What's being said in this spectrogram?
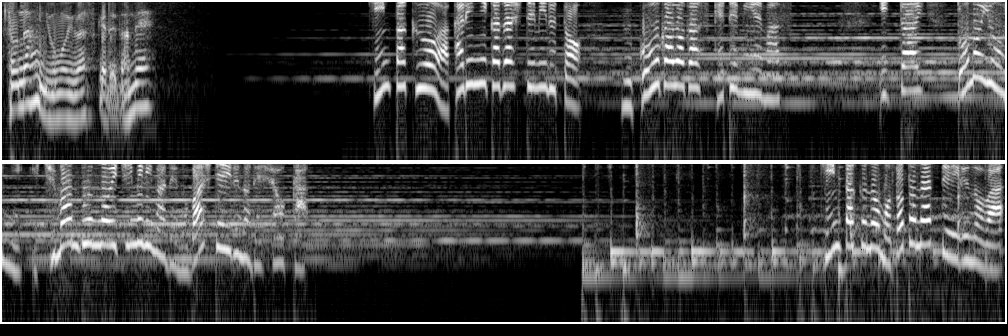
そんなふうに思いますけれどね。金箔を明かりにかざしてみると向こう側が透けて見えます。一体どのように1万分の1ミリまで伸ばしているのでしょうか？金箔の元となっているのは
